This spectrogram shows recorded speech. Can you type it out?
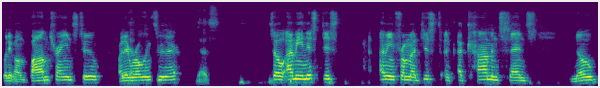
What are they going bomb trains too? Are they Yeah. rolling through there? Yes. So I mean, it's just, I mean, from a just a, a common sense, no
